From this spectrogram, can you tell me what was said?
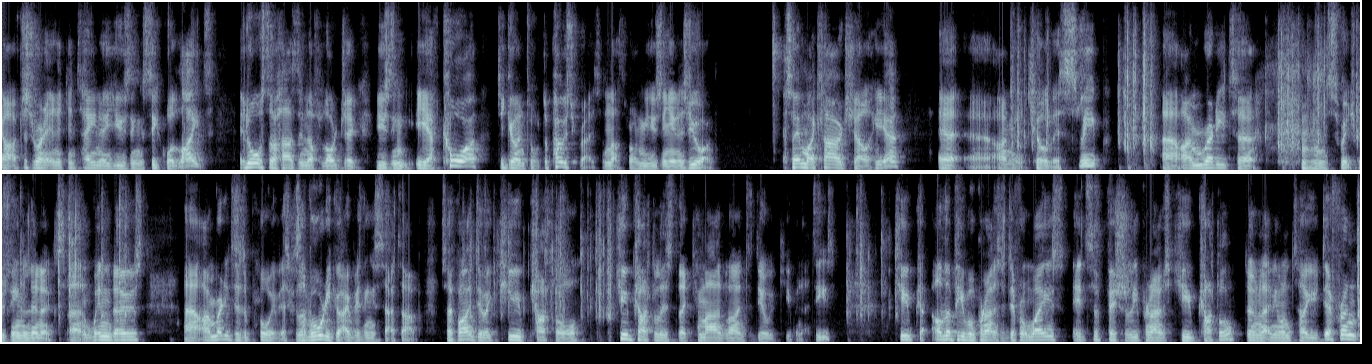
uh, I've just run it in a container using SQLite. It also has enough logic using EF Core to go and talk to Postgres, and that's what I'm using in Azure. So in my Cloud Shell here, uh, uh, I'm going to kill this sleep. Uh, I'm ready to switch between Linux and Windows uh, I'm ready to deploy this because I've already got everything set up. So if I do a kubectl, kubectl is the command line to deal with Kubernetes. Other people pronounce it different ways. It's officially pronounced kubectl. Don't let anyone tell you different.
